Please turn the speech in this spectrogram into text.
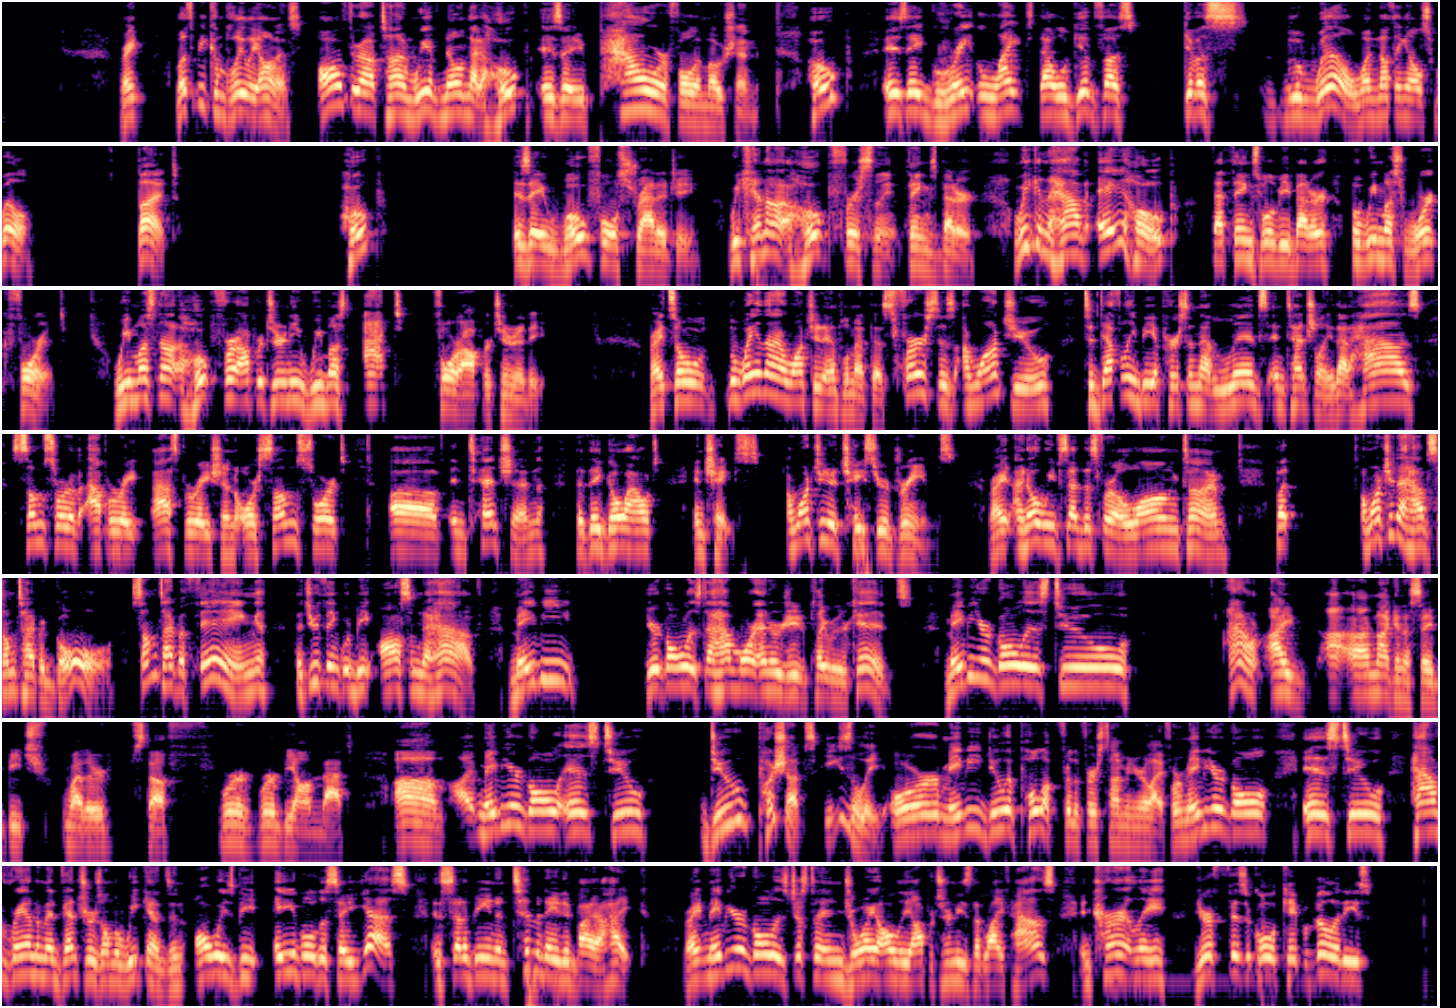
Right? Let's be completely honest. All throughout time, we have known that hope is a powerful emotion. Hope is a great light that will give us give us the will when nothing else will. But hope is a woeful strategy. We cannot hope for things better. We can have a hope that things will be better, but we must work for it. We must not hope for opportunity, we must act for opportunity. Right? So, the way that I want you to implement this first is I want you to definitely be a person that lives intentionally, that has some sort of aspiration or some sort of intention that they go out and chase. I want you to chase your dreams, right? I know we've said this for a long time, but I want you to have some type of goal, some type of thing that you think would be awesome to have. Maybe your goal is to have more energy to play with your kids. Maybe your goal is to I don't I, I I'm not going to say beach weather stuff. We're we're beyond that. Um, maybe your goal is to do push ups easily, or maybe do a pull up for the first time in your life, or maybe your goal is to have random adventures on the weekends and always be able to say yes instead of being intimidated by a hike. Right? Maybe your goal is just to enjoy all the opportunities that life has, and currently your physical capabilities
